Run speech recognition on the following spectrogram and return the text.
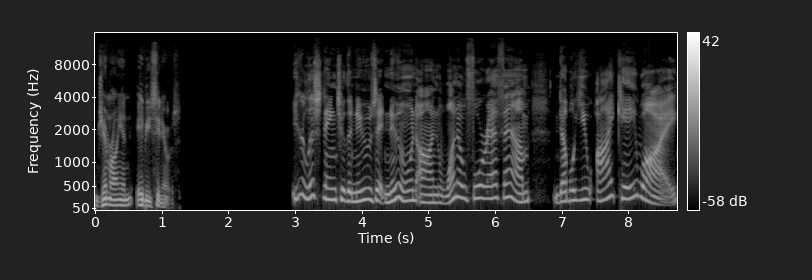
Jim Ryan, ABC News. You're listening to the news at noon on 104 FM WIKY.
